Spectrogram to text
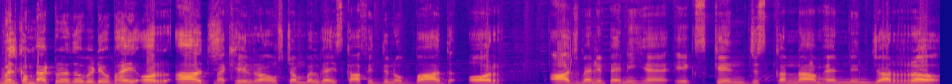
Welcome back to another video भाई। और आज मैं खेल रहा हूँ स्टम्बल गाइस काफ़ी दिनों बाद और आज मैंने पहनी है एक स्किन जिसका नाम है निंजा र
